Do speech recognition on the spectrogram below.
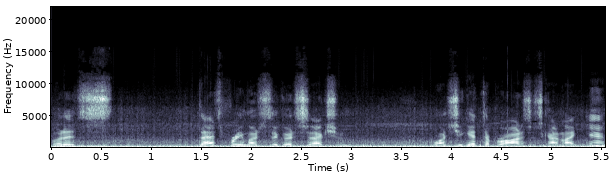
But it's that's pretty much the good section. Once you get to Broadus, it's kind of like, yeah,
